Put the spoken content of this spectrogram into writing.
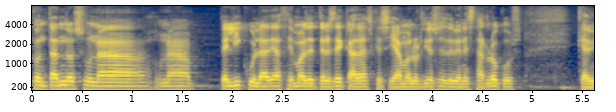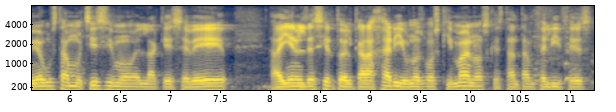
contándoos una, una película de hace más de tres décadas que se llama Los dioses deben estar locos, que a mí me gusta muchísimo, en la que se ve ahí en el desierto del Kalahari unos bosquimanos que están tan felices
